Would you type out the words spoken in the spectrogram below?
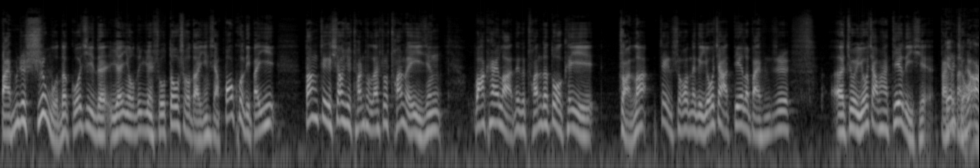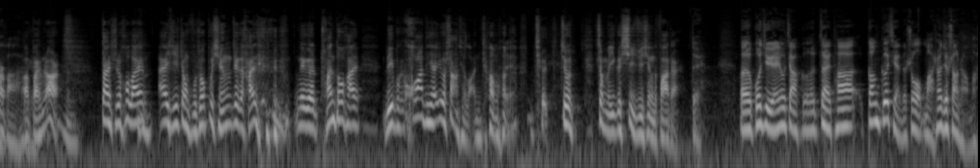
百分之十五的国际的原油的运输都受到影响，包括礼拜一，当这个消息传出来说船尾已经挖开了，那个船的舵可以转了，这个时候那个油价跌了百分之呃，就是油价往下跌了一些，百分之九二吧，啊，百分之二。但是后来埃及政府说不行，这个还 那个船头还离不开，哗的一下又上去了，你知道吗？就就这么一个戏剧性的发展。对，呃，国际原油价格在它刚搁浅的时候马上就上涨嘛，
